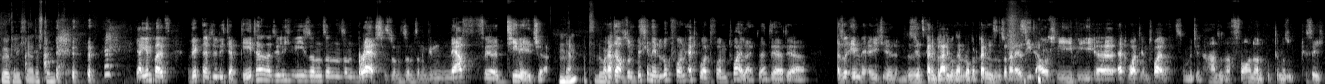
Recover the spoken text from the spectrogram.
Wirklich, ja, das stimmt. ja, jedenfalls wirkt natürlich der Peter natürlich wie so ein, so ein, so ein Brad, so ein, so ein, so ein Nerv-Teenager. Mhm. Ja, absolut. Und hatte auch so ein bisschen den Look von Edward von Twilight, ne? Der, der, also in, ich, das ist jetzt keine Beleidigung an Robert Pattinson, sondern er sieht aus wie, wie äh, Edward in Twilight. So mit den Haaren so nach vorne und guckt immer so pissig.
